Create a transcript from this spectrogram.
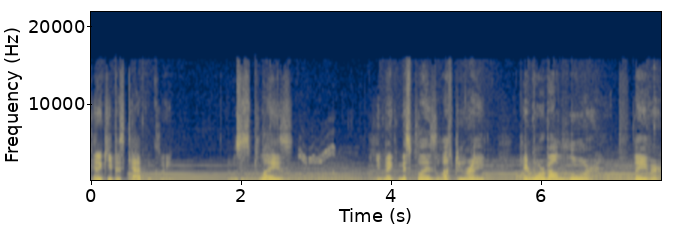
didn't keep his cabin clean. It was his plays. He'd make misplays left and right. Cared more about lore and flavor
